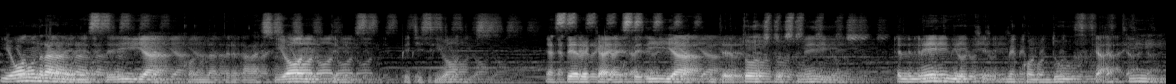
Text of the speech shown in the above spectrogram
y honrame en este día con la preparación de mis peticiones. Y acerca en este día, entre todos los medios, el medio que me conduzca a ti,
